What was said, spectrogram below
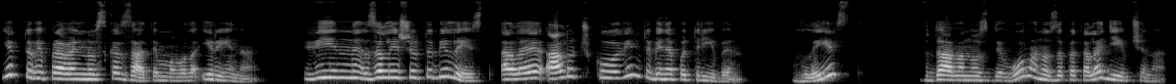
Як тобі правильно сказати, мовила Ірина. Він залишив тобі лист, але, Алочко, він тобі не потрібен. Лист? вдавано здивовано запитала дівчина.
